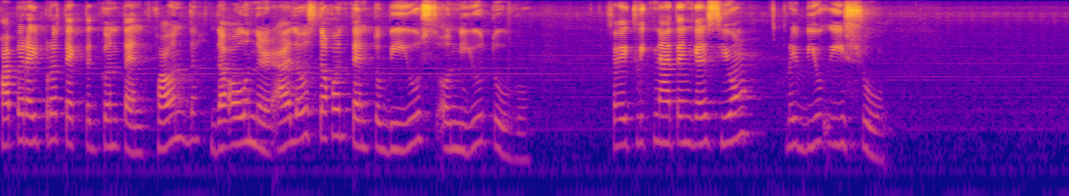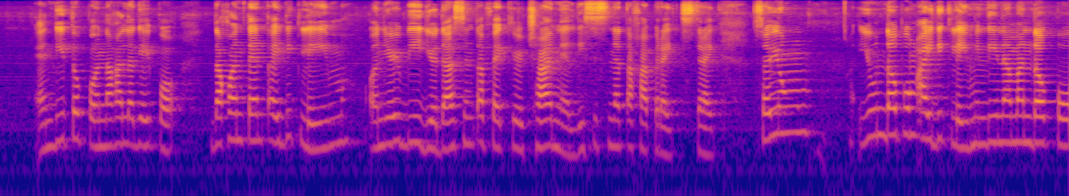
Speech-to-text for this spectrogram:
copyright protected content found. The owner allows the content to be used on YouTube. So, i-click natin guys yung review issue. And dito po, nakalagay po, the content ID claim on your video doesn't affect your channel. This is not a copyright strike. So, yung, yung daw pong ID claim, hindi naman daw po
